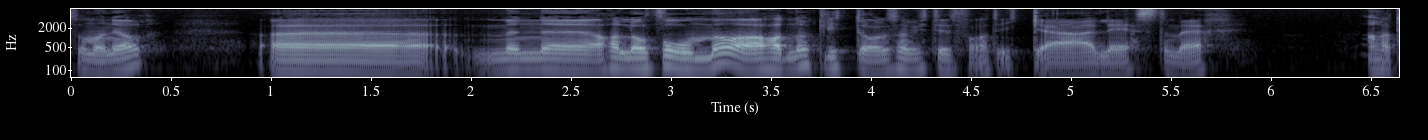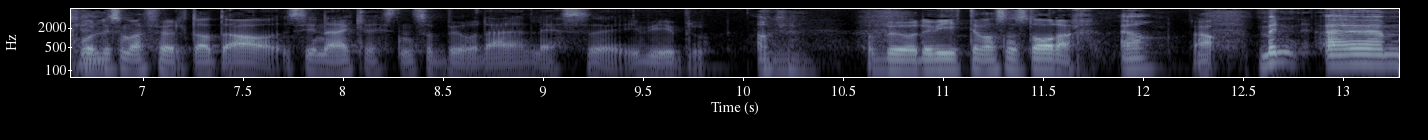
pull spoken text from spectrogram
som han gjør. Uh, men uh, han lå på rommet, og jeg hadde nok litt dårlig samvittighet for at ikke jeg leste mer. Jeg tror liksom jeg følte at ja, siden jeg er kristen, så burde jeg lese i Bibelen. Okay. Og burde vite hva som står der. Men um,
